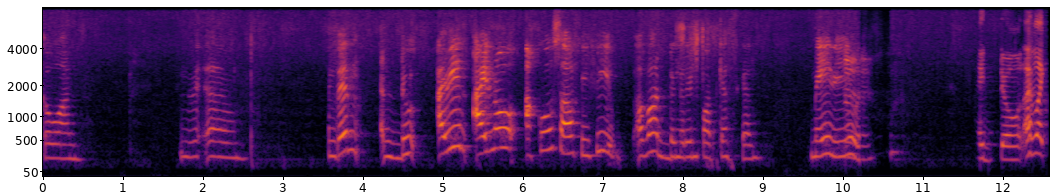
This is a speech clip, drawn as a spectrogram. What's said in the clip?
go on. And then, um, and then do I mean I know aku sama Vivi apa dengerin podcast kan. Maybe you. Hmm. I don't. I'm like,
